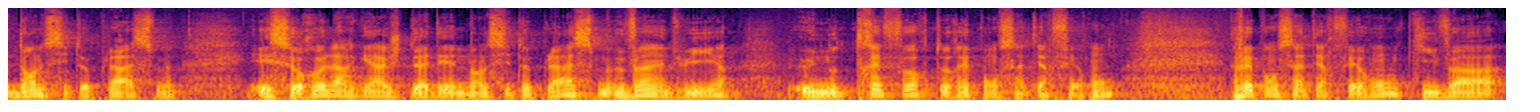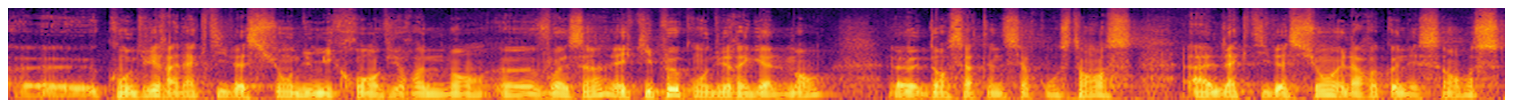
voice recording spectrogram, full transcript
dans le cytoplasme. Et ce relargage d'ADN dans le cytoplasme va induire une très forte réponse interféron. Réponse interféron qui va euh, conduire à l'activation du micro-environnement euh, voisin et qui peut conduire également, euh, dans certaines circonstances, à l'activation et la reconnaissance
